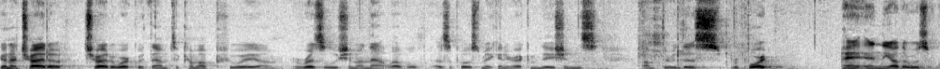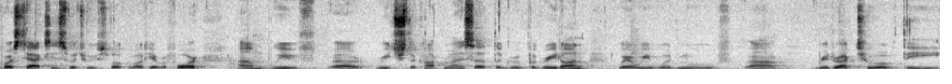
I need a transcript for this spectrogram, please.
gonna try to, try to work with them to come up to a, um, a resolution on that level, as opposed to make any recommendations, um, through this report. And, and the other was, of course, taxis, which we've spoke about here before. Um, we've, uh, reached the compromise that the group agreed on, where we would move, uh, redirect two of the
